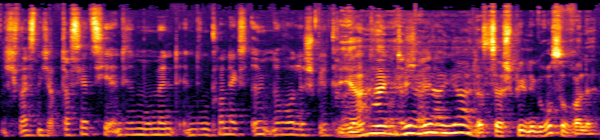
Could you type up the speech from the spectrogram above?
Ich weiß nicht, ob das jetzt hier in diesem Moment, in dem Kontext irgendeine Rolle spielt. Ja, ja, ja, ja, das, das spielt eine große Rolle.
